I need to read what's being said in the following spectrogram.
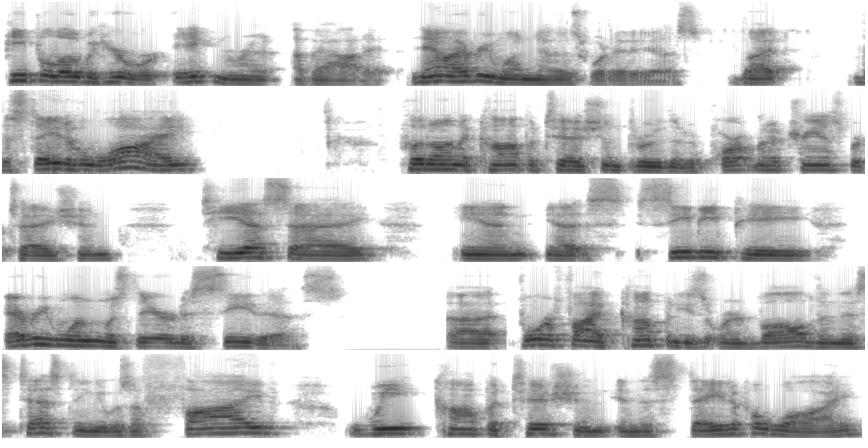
People over here were ignorant about it. Now everyone knows what it is. But the state of Hawaii put on a competition through the Department of Transportation, TSA, and CBP. Everyone was there to see this. Uh, four or five companies that were involved in this testing. It was a five week competition in the state of Hawaii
